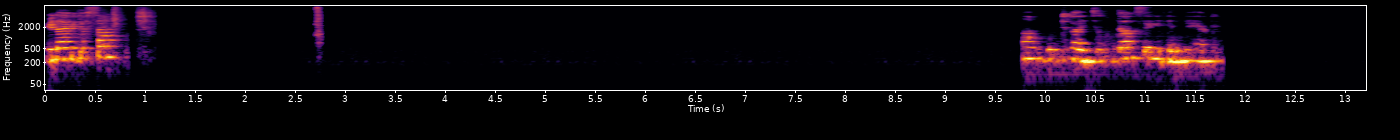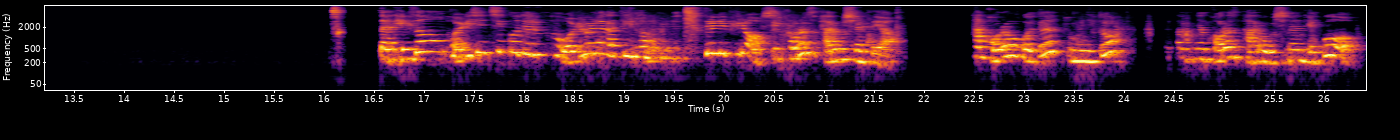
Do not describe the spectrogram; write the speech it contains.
유나기도 써? 아, 모두가 이제 고등학생이 됐네요. 대성 걸리신 친구들은 월요일날 같은 경우는 들릴 필요 없이 걸어서 바로 오시면 돼요. 다 걸어오거든, 도민이도. 그냥 걸어서 바로 오시면 되고.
